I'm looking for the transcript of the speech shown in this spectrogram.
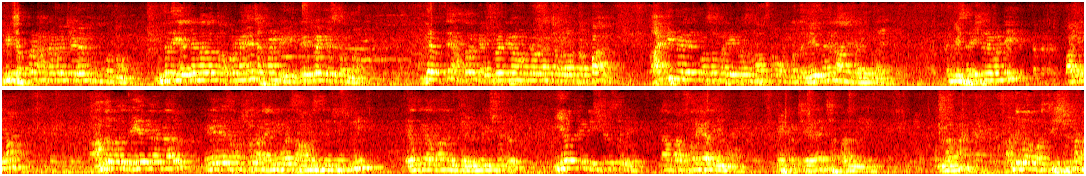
మీరు చెప్పండి అక్కడ చేయడం ముందుకున్నాం ఇందులో ఎజెండాలో తప్పుడున్నాయో చెప్పండి రిప్లై చేసుకుందాం. వస్తే అందరూ కలిసిపెట్టిగా ఉండడం చదవడం తప్ప పార్టీ మ్యారేజ్ కోసం మరి రోజు అవసరం ఉండదు లేదని నా యొక్క అభిప్రాయం. మీ సజెషన్ ఇవ్వండి పార్టీలో అందులో మీరే గారు ఉన్నారు మీరే సంస్థలు మన అన్ని కూడా సామరస్యంగా చూసుకుని ఎదుగుగలమని తెలియజేసుకుంటూ ఈ రోజు రెండు ఇష్యూస్ నా పర్సనల్గా నేను పికప్ చేయాలని చెప్పాలని ఉన్నామా? అందులో ఫస్ట్ ఇష్యూ మన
